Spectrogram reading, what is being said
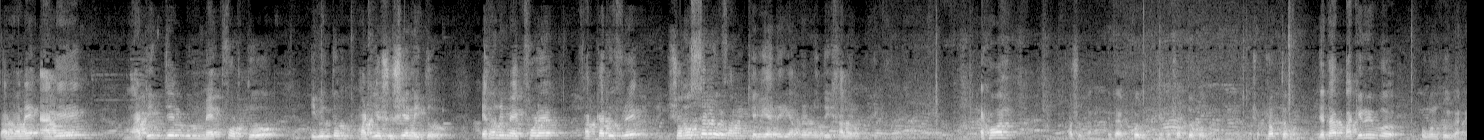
তার মানে আগে মাটির যে গুণ মেঘ পড়তো এগুলো তো মাটিয়ে শুষিয়ে নিত। এখন এই মেঘ পড়ে ফাঁকার উপরে সমস্যাটাও পানি ঠেলিয়া দিয়ে আমরা নদী খালন। এখন অসুবিধা না এটা করবেন এটা শব্দ করবেন শব্দ করুন যেটা বাকিরই ওগুন কইবা না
